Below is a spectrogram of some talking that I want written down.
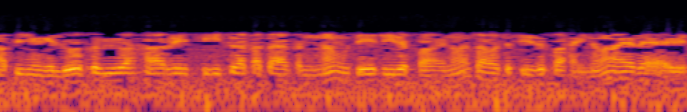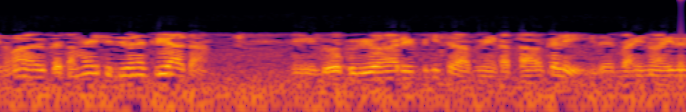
අපි මේ ලෝක විවහාරයේ පිළිතලා කතා කරනවා උදේ තීර පායනවා තවත තීර පහිනවා අය රැය වෙනවා ඒක තමයි සිදුවෙන ක්‍රියාදාම මේ ලෝක විවහාරයේ පිළිතලා අපි මේ කතාව කළේ. ඉතින් බහිනවා ඉර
